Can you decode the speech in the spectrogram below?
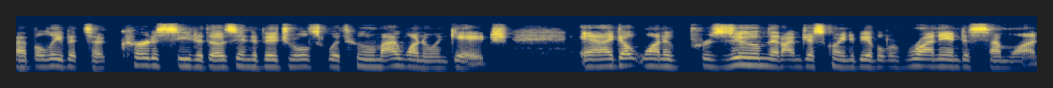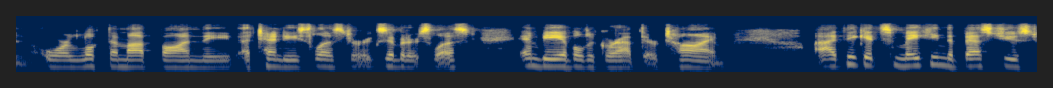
I believe it's a courtesy to those individuals with whom I want to engage. And I don't want to presume that I'm just going to be able to run into someone or look them up on the attendees list or exhibitors list and be able to grab their time. I think it's making the best use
